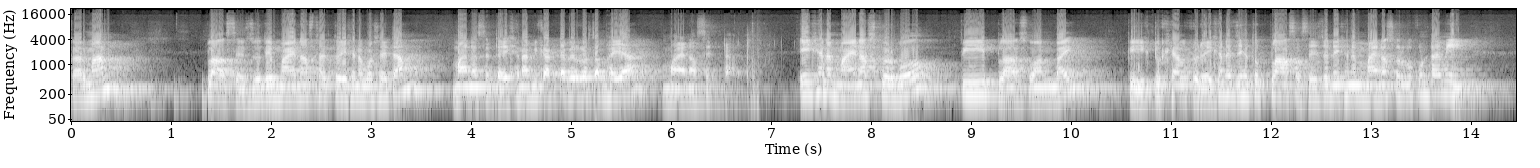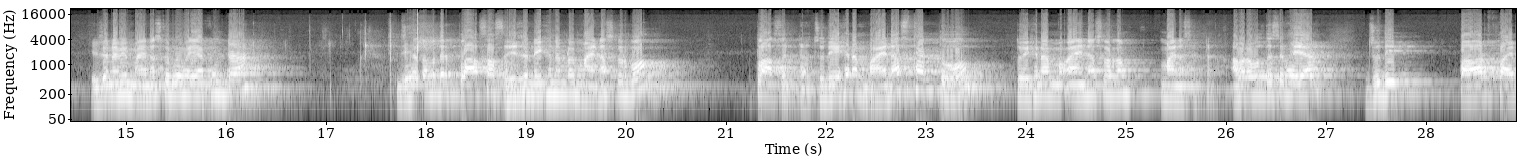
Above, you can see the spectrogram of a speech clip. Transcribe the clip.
কার মান? প্লাসের যদি মাইনাস থাকতো, এখানে বসাইতাম। মাইনাসেরটা এখানে আমি কাটটা বের করতাম ভাইয়া মাইনাসেরটা এইখানে মাইনাস করব P plus one by P একটু খেয়াল করো, এখানে যেহেতু প্লাস আছে এই জন্য এখানে মাইনাস করব কোনটা আমি? এই জন্য আমি মাইনাস করব ভাইয়া কোনটা? যেহেতু আমাদের প্লাস আছে এই জন্য এখানে আমরা মাইনাস করব প্লাসেরটা যদি এখানে মাইনাস থাকতো, তো এখানে মাইনাস করতাম মাইনাসেরটা আমরা বলতেছি ভাইয়া, যদি পাওয়ার ফাইভ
